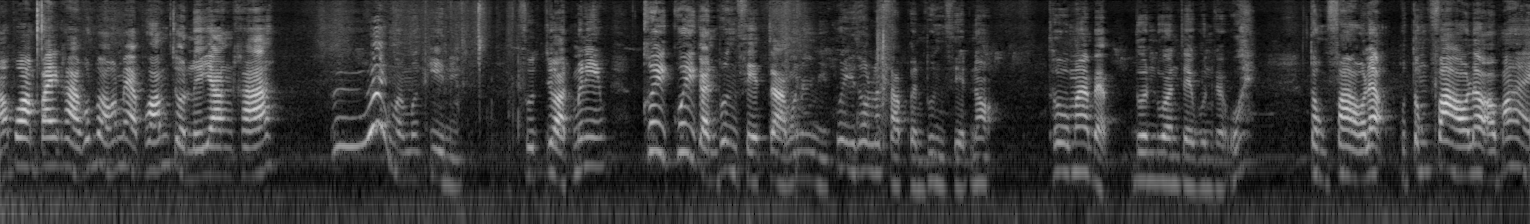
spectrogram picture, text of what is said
เอาพร้อมไปค่ะ คุณพ่อคุณแม่พร้อมจดหรือยังคะเอ้ยเหมือนเมื่อกี้นี่สุดยอดเมื่อนี้คุยคุยกันเพิ่งเสร็จจ้าวันนึงนี่คุยโทรศัพท์กันเพิ่งเสร็จเนาะโทรมาแบบดวนๆใจบุญกันโอ้ยต้องฟาวแล้วกูต้องฟาวแล้วเอามาให้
